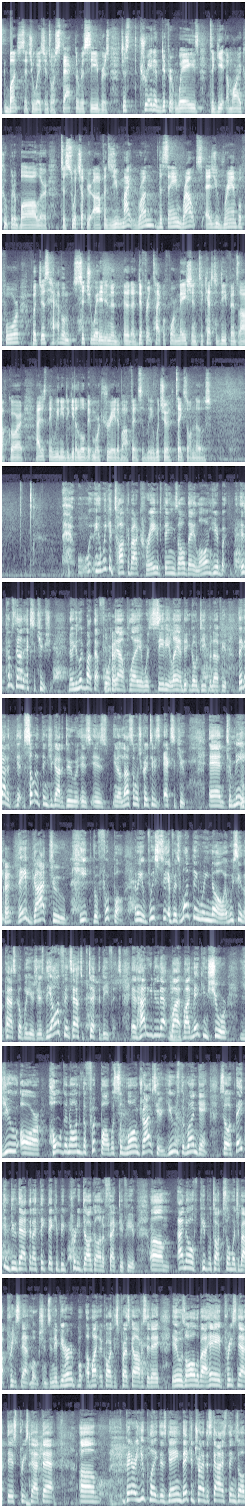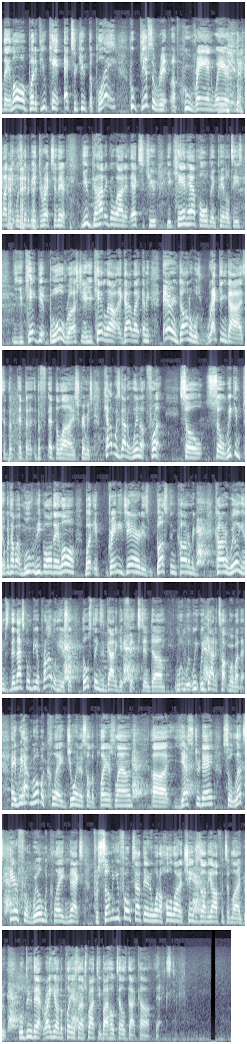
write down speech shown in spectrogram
bunch situations or stack the receivers. Just creative different ways to get Amari Cooper the ball or to switch up your offenses. You might run the same routes as you ran before, but just have them situated in a, in a, different type of formation to catch the defense off guard. I just think we need to get a little bit more creative offensively. What's your takes on those? We, you know, we could talk about creative things all day long here, but it comes down to execution. You know, you look about that fourth okay. down play in which CeeDee Lamb didn't go deep enough here. They got to. Some of the things you got to do is is you know not so much creativity, is execute. And to me, okay. they've got to keep the football. I mean, if we see if it's one thing we know and we've seen the past couple of years is the offense has to protect the defense. And how do you do that? Mm-hmm. By by making sure you are holding on to the football with some long drives here. Use the run game. So if they can do that, then I think they could be pretty doggone sound effective here. Um, I know people talk so much about pre-snap motions, and if you heard Mike McCarthy's press conference today, it was all about hey, pre-snap this, pre-snap that. Um, Barry, you played this game. They can try to disguise things all day long, but if you can't execute the play, who gives a rip of who ran where? It looked like it was going to be a direction there. You got to go out and execute. You can't have holding penalties. You can't get bull rushed. You know, you can't allow a guy like I mean, Aaron Donald was wrecking guys at the at the at the, at the line of scrimmage. Cowboys got to win up front. So so we can talk about moving people all day long, but if Grady Jarrett is busting Connor Mc, Connor Williams, then that's going to be a problem here. So those things have got to get fixed, and um, we, we, we got to talk more about that. Hey, we have Will McClay join us on the Players Lounge uh, yesterday, so let's hear from Will McClay next. For some of you folks out there that want a whole lot of changes on the offensive line group, we'll do that right here on the Players Lounge, brought to you by Hotels.com. Next.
